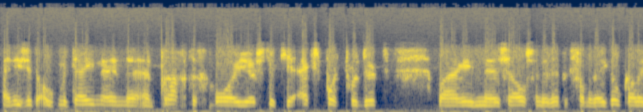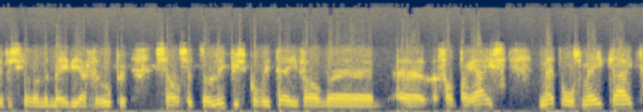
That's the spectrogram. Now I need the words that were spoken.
En is het ook meteen een, eh, een prachtig mooi stukje exportproduct. Waarin zelfs, en dat heb ik van de week ook al in verschillende media geroepen. Zelfs het Olympisch Comité van, van Parijs met ons meekijkt.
